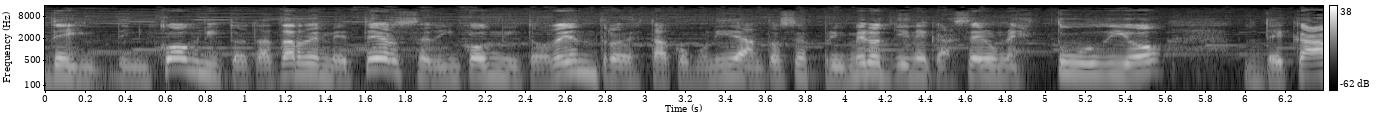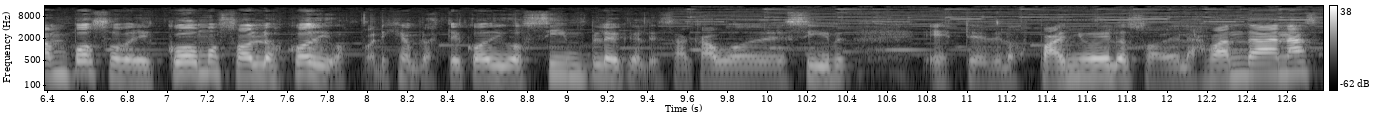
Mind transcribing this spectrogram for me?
de, incógnito, tratar de meterse de incógnito dentro de esta comunidad. Entonces primero tiene que hacer un estudio de campo sobre cómo son los códigos. Por ejemplo, este código simple que les acabo de decir, este, de los pañuelos o de las bandanas,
